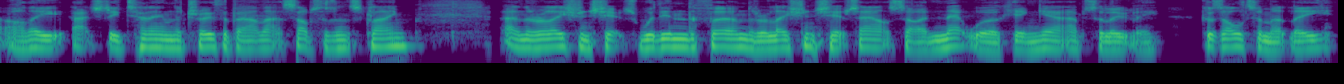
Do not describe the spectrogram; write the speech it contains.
are they actually telling the truth about that subsidence claim? And the relationships within the firm, the relationships outside, networking, yeah, absolutely. Because ultimately,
